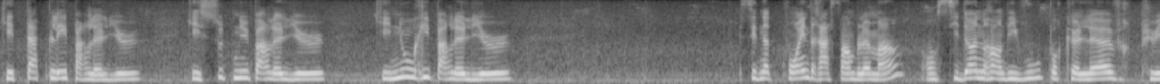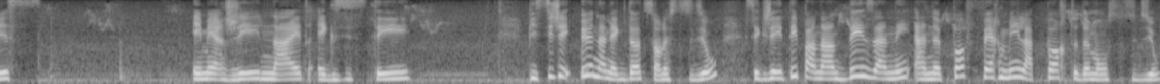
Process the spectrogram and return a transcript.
qui est appelée par le lieu, qui est soutenue par le lieu, qui est nourrie par le lieu. C'est notre point de rassemblement. On s'y donne rendez-vous pour que l'œuvre puisse émerger, naître, exister. Puis si j'ai une anecdote sur le studio, c'est que j'ai été pendant des années à ne pas fermer la porte de mon studio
